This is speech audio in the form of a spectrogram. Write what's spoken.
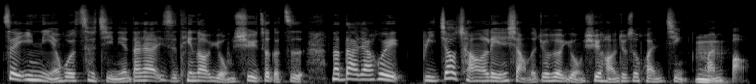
这一年或者这几年，大家一直听到“永续”这个字，那大家会比较常联想的就是永续，好像就是环境、嗯环保。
